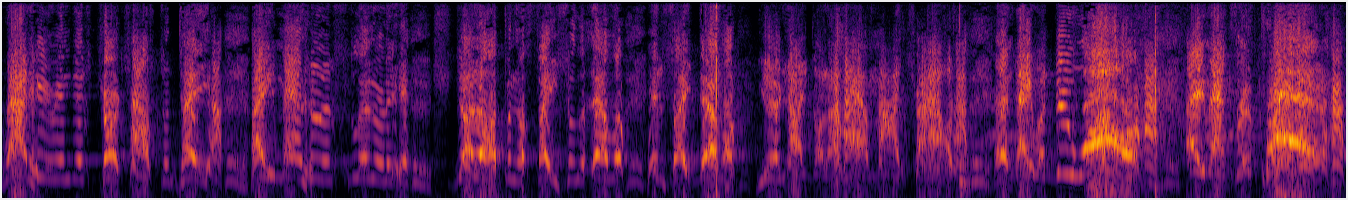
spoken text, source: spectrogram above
right here in this church house today, uh, amen, who has literally stood up in the face of the devil devil and say, Devil, you're not going to have my child. And they would do war, amen, through prayer.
